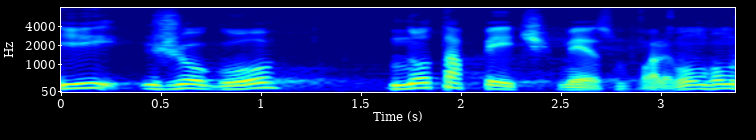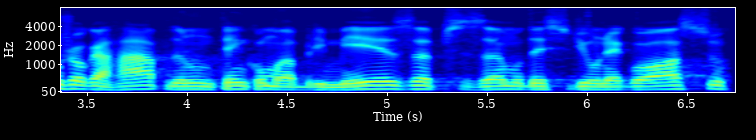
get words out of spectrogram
e jogou no tapete mesmo. Olha, vamos, vamos jogar rápido, não tem como abrir mesa, precisamos decidir um negócio,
